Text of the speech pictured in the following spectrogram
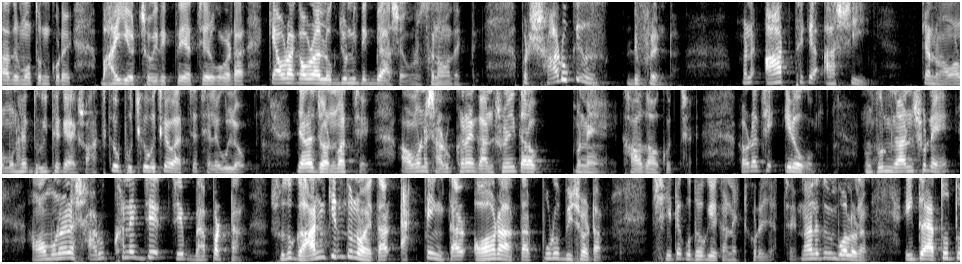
তাদের মতন করে ভাইয়ের ছবি দেখতে যাচ্ছে, এরকম একটা কেওড়া কেওড়া লোকজনই দেখবে, আসে ওর সিনেমা দেখতে। বাট শাহরুখ ইজ ডিফারেন্ট মানে আট থেকে আশি কেন? আমার মনে হয় দুই থেকে একশো। আজকেও পুচকে পুচকে বাচ্চা ছেলেগুলো যারা জন্মাচ্ছে, আমার মনে হয় শাহরুখ খানের গান শুনেই তারা মানে খাওয়া দাওয়া করছে। ওটা হচ্ছে এরকম। নতুন গান শুনে আমার মনে হয় শাহরুখ খানের যে যে ব্যাপারটা, শুধু গান কিন্তু নয়, তার অ্যাক্টিং তার অহরা তার পুরো বিষয়টা, সেটা কোথাও গিয়ে কানেক্ট করে যাচ্ছে। নাহলে তুমি বলো না, এই তো এত তো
